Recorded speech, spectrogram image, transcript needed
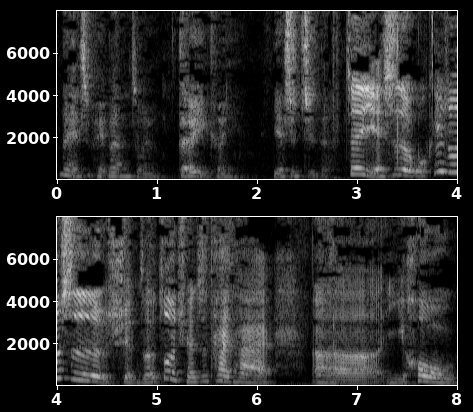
那也是陪伴的作用，可以可以，也是值得。这也是我可以说是选择做全职太太，呃，以后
